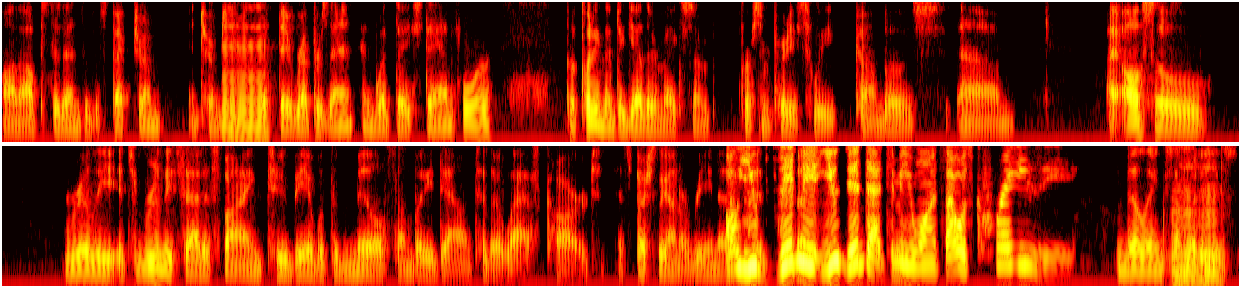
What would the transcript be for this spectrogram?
on opposite ends of the spectrum in terms Mhm. of what they represent and what they stand for. But putting them together makes some for some pretty sweet combos. Um, I also really it's really satisfying to be able to mill somebody down to their last card, especially on arena. Oh, you It- did me. You did that to me once. That was crazy. milling somebody Mhm. is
